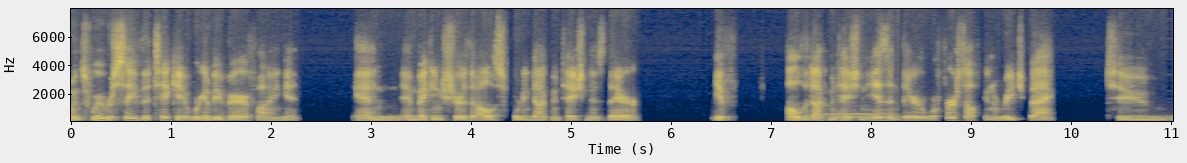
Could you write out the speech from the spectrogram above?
Once we receive the ticket, we're going to be verifying it and, and making sure that all the supporting documentation is there. If all the documentation isn't there, we're first off going to reach back to,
